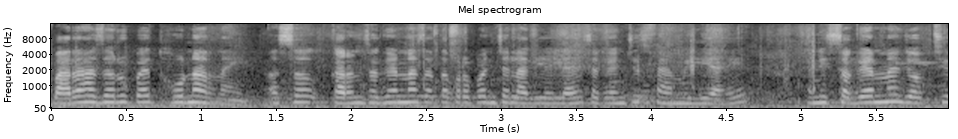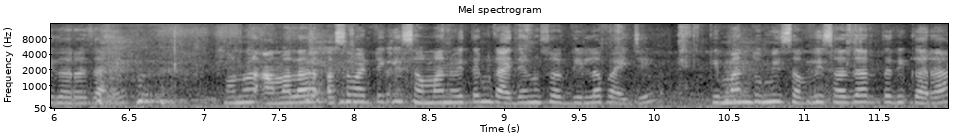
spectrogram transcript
बारा हजार रुपयात होणार नाही असं कारण सगळ्यांनाच आता प्रपंच लागलेले आहे सगळ्यांचीच फॅमिली आहे आणि सगळ्यांना जॉबची गरज आहे. म्हणून आम्हाला असं वाटते की समान वेतन कायद्यानुसार दिलं पाहिजे. किमान तुम्ही सव्वीस हजार तरी करा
